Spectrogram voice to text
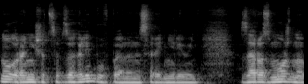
Ну, раніше це взагалі був певний середній рівень. Зараз можна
